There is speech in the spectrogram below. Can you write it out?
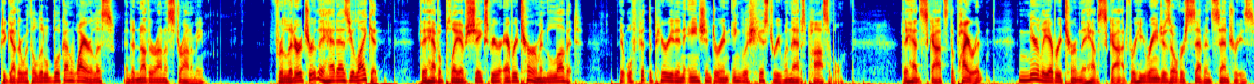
together with a little book on wireless and another on astronomy. For literature, they had As You Like It, they have a play of Shakespeare every term and love it. It will fit the period in ancient or in English history when that is possible. They had Scott's The Pirate. Nearly every term they have Scott, for he ranges over seven centuries.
